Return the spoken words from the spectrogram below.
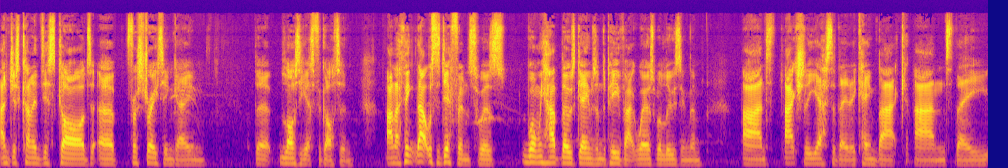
and just kind of discard a frustrating game that largely gets forgotten. And I think that was the difference was when we had those games under Pivac, Wales were losing them. And actually yesterday they came back and they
